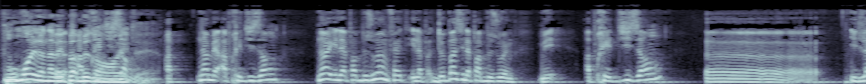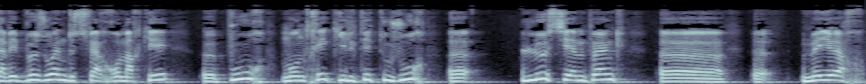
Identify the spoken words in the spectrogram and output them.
pour, moi, il en avait euh, pas besoin. non, mais après 10 ans, non, il a pas besoin en fait. Il de base, il a pas besoin. Mais après 10 ans, euh, il avait besoin de se faire remarquer euh, pour montrer qu'il était toujours euh, le CM Punk meilleur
